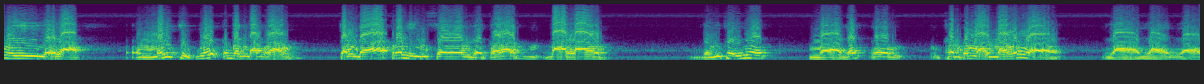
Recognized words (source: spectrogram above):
nguy gọi là ờ, mấy chục nước ở bên Đông Âu trong đó có Liên Xô rồi có Ba Lan đủ thứ hết. Mà rất ờ, không có may mắn là là là là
